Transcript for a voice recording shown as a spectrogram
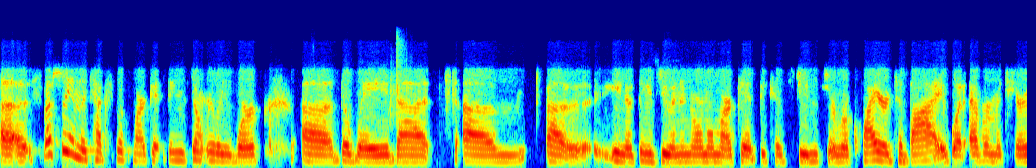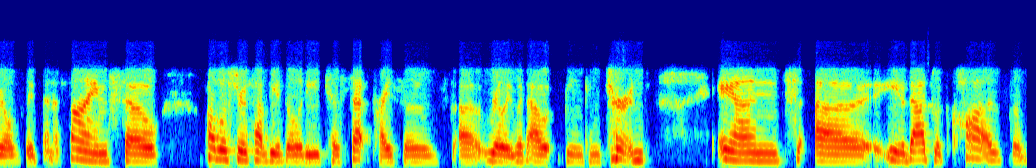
uh, especially in the textbook market, things don't really work the way that, um, you know, things do in a normal market because students are required to buy whatever materials they've been assigned. So, publishers have the ability to set prices uh, really without being concerned. And uh, you know that's what's caused the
